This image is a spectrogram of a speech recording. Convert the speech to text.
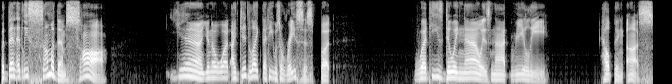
But then at least some of them saw yeah, you know what? I did like that he was a racist, but what he's doing now is not really helping us.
